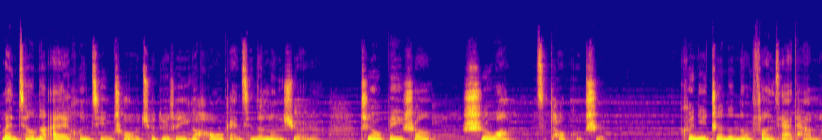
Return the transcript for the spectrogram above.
满腔的爱恨情仇，却对着一个毫无感情的冷血人，只有悲伤、失望，自讨苦吃。可你真的能放下他吗？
